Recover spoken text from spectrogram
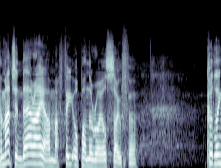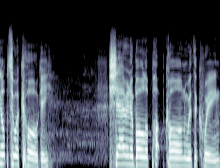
Imagine there I am, my feet up on the royal sofa, cuddling up to a corgi, sharing a bowl of popcorn with the Queen,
